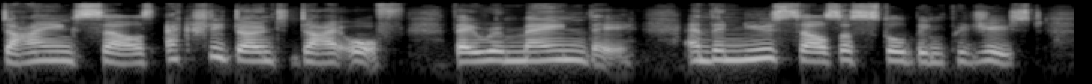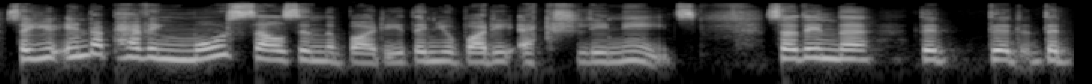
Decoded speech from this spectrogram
dying cells actually don't die off. They remain there, and the new cells are still being produced. So you end up having more cells in the body than your body actually needs. So then the the, the, the,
